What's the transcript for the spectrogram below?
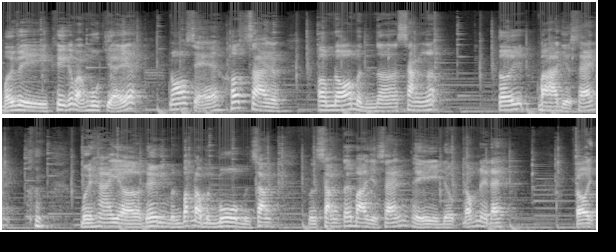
Bởi vì khi các bạn mua trễ á, nó sẽ hết size rồi. Hôm đó mình à, săn á, tới 3 giờ sáng. 12 giờ đêm mình bắt đầu mình mua, mình săn. Mình săn tới 3 giờ sáng thì được đóng này đây. Rồi,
